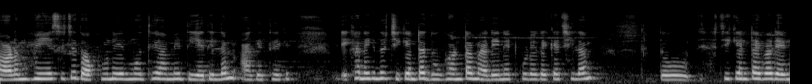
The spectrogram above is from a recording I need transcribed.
নরম হয়ে এসেছে, তখন এর মধ্যে আমি দিয়ে দিলাম। আগে থেকে এখানে কিন্তু চিকেনটা দু ঘণ্টা ম্যারিনেট করে রেখেছিলাম। তো চিকেনটা এবার এর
